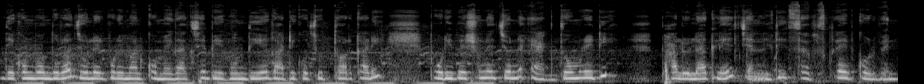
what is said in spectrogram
দেখুন বন্ধুরা, জলের পরিমাণ কমে গেছে, বেগুন দিয়ে গাটি কচুর তরকারি পরিবেশনের জন্য একদম রেডি ভালো লাগলে চ্যানেলটি সাবস্ক্রাইব করবেন।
